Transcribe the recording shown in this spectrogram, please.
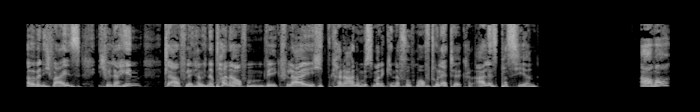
Aber wenn ich weiß, ich will dahin, klar, vielleicht habe ich eine Panne auf dem Weg, vielleicht, keine Ahnung, müssen meine Kinder fünfmal auf Toilette, kann alles passieren. Aber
